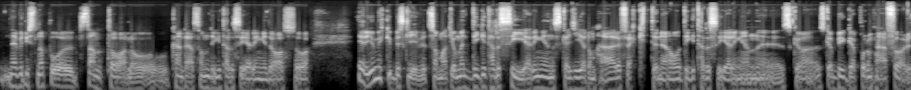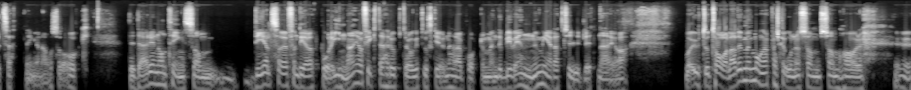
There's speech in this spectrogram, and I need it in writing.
när vi lyssnar på samtal och kan läsa om digitalisering idag så är det ju mycket beskrivet som att ja, men digitaliseringen ska ge de här effekterna och digitaliseringen eh, ska, ska bygga på de här förutsättningarna och så. Och det där är någonting som dels har jag funderat på det innan jag fick det här uppdraget och skrev den här rapporten, men det blev ännu mer tydligt när jag var ute och talade med många personer som, som har eh,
